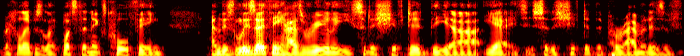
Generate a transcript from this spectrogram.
record labels are like, what's the next cool thing? And this Lizzo thing has really sort of shifted the uh yeah, it's sort of shifted the parameters of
